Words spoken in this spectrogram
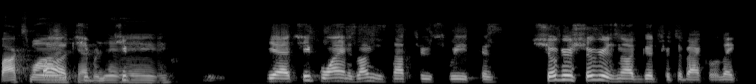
Box wine, oh, Cabernet. Cheap, yeah, cheap wine as long as it's not too sweet because sugar sugar is not good for tobacco. Like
